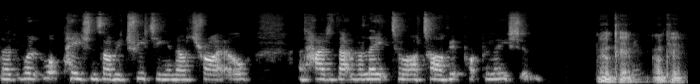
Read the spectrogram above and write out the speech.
that what, what patients are we treating in our trial and how does that relate to our target population? Okay, okay.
